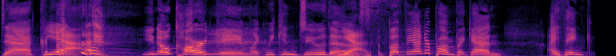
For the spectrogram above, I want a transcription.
deck. yeah. you know, card game. Like we can do this. Yes. But Vanderpump again, I think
